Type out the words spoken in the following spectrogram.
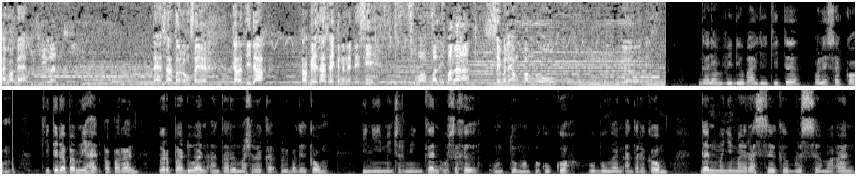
I'm Abel. Steven. Thanks lah tolong saya. Kalau tidak, habislah saya kena naik teksi. Wah, balik mana? Saya balik Ampang tu. Ya. Dalam video bahagia kita oleh Serkom, kita dapat melihat paparan perpaduan antara masyarakat pelbagai kaum. Ini mencerminkan usaha untuk memperkukuh hubungan antara kaum dan menyemai rasa kebersamaan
